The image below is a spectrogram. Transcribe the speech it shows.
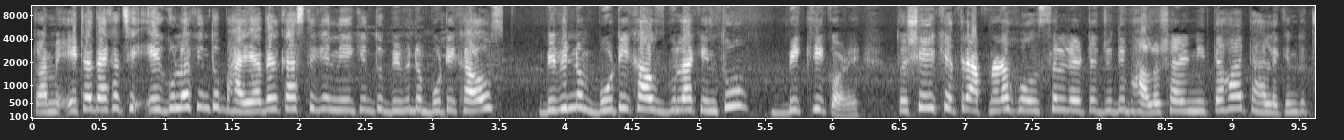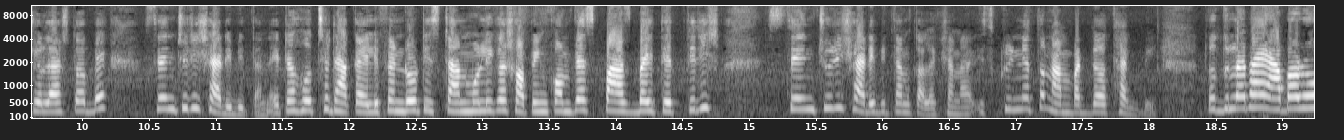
তো আমি এটা দেখাচ্ছি। এগুলো কিন্তু ভাইয়াদের কাছ থেকে নিয়ে কিন্তু বিভিন্ন বুটিক হাউস বিভিন্ন বুটিক হাউসগুলা কিন্তু বিক্রি করে। তো সেই ক্ষেত্রে আপনারা হোলসেল রেটে যদি ভালো শাড়ি নিতে হয়, তাহলে কিন্তু চলে আসতে হবে সেঞ্চুরি শাড়ি বিতান। এটা হচ্ছে Dhaka Elephant Road Eastern Mallika shopping complex পাঁচ বাই তেত্রিশ সেঞ্চুরি শাড়ি বিতান কালেকশন আর স্ক্রিনে তো নাম্বার দেওয়া থাকবে তো দুলা ভাই, আবারও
